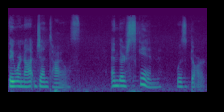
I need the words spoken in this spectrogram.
they were not Gentiles, and their skin was dark.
